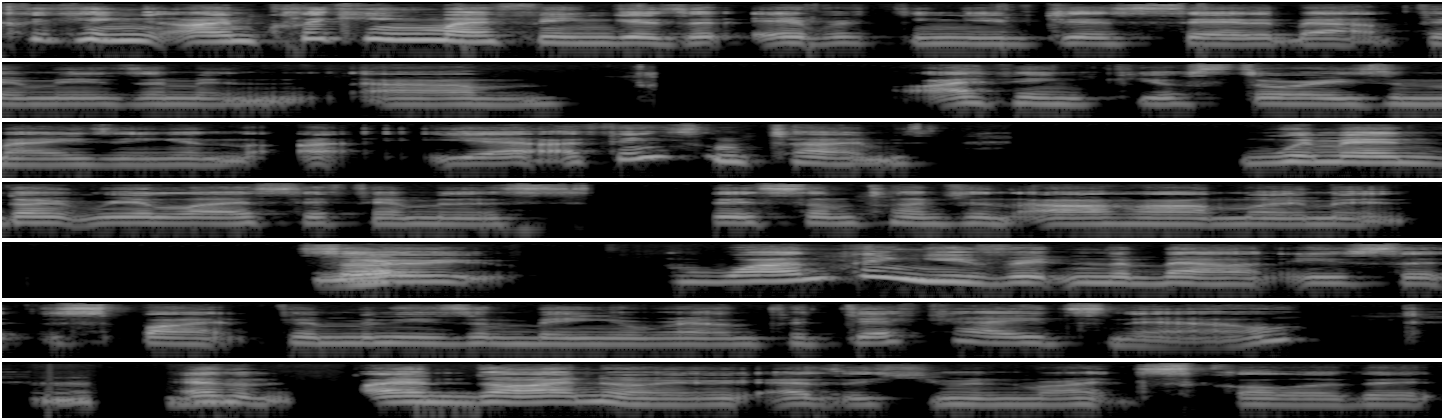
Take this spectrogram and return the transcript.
clicking I'm clicking my fingers at everything you've just said about feminism and um I think your story is amazing and I, yeah, I think sometimes women don't realize they're feminists. There's sometimes an aha moment. yep. So one thing you've written about is that despite feminism being around for decades now, Mhm. And and I know as a human rights scholar that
